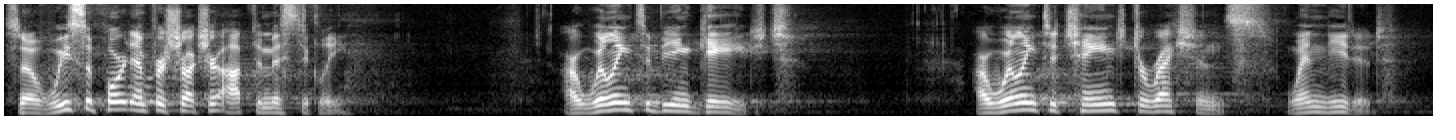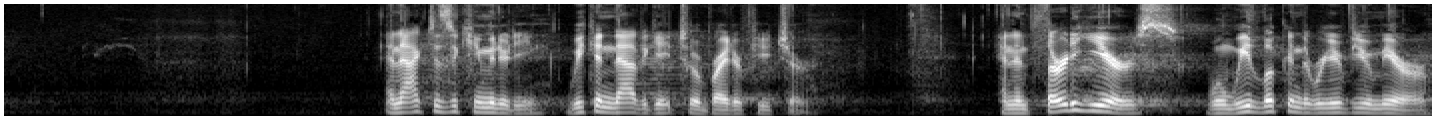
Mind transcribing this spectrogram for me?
So if we support infrastructure optimistically, are willing to be engaged, are willing to change directions when needed, and act as a community, we can navigate to a brighter future. And in 30 years, when we look in the rearview mirror,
